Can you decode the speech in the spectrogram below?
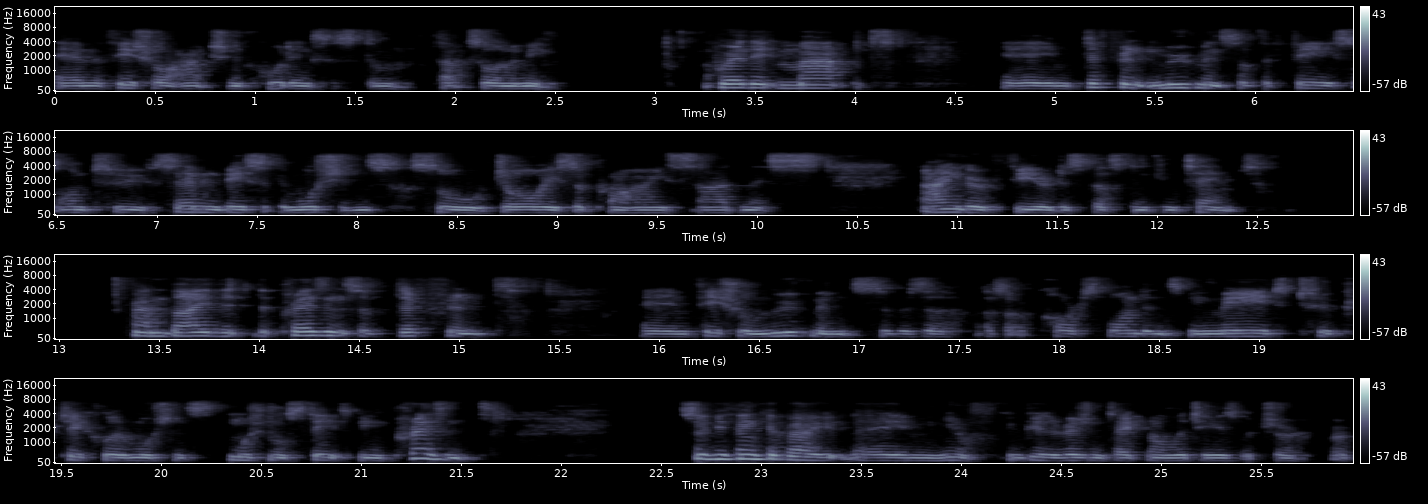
um, the facial action coding system taxonomy, where they've mapped um, different movements of the face onto seven basic emotions. So joy, surprise, sadness, anger, fear, disgust, and contempt. And by the, the presence of different um, facial movements, there was a, a, sort of correspondence being made to particular emotions, emotional states being present. So if you think about um, you know computer vision technologies, which are, are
